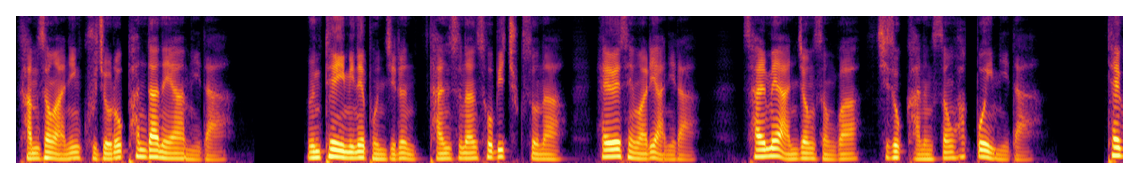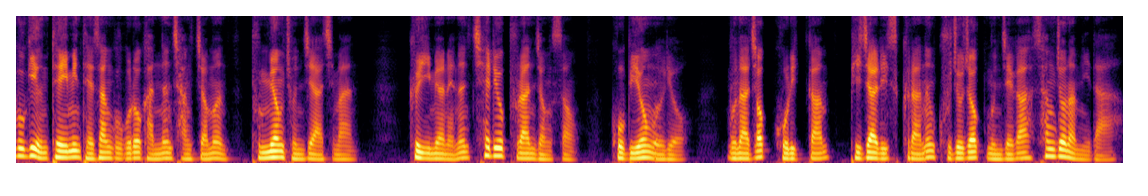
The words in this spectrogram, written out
감성 아닌 구조로 판단해야 합니다. 은퇴 이민의 본질은 단순한 소비 축소나 해외 생활이 아니라 삶의 안정성과 지속 가능성 확보입니다. 태국이 은퇴 이민 대상국으로 갖는 장점은 분명 존재하지만 그 이면에는 체류 불안정성, 고비용 의료, 문화적 고립감, 비자 리스크라는 구조적 문제가 상존합니다.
